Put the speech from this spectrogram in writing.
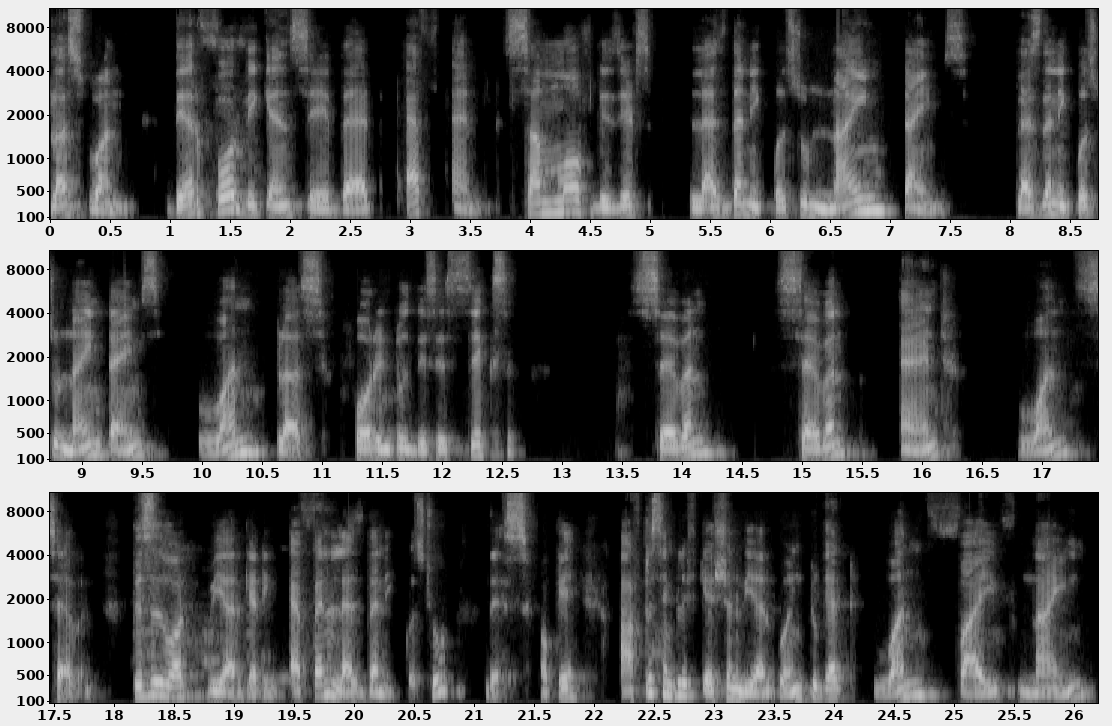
plus 1 therefore we can say that fn sum of digits less than equals to 9 times less than equals to 9 times 1 plus 4 into this is 6 7 7 and 1 7 this is what we are getting fn less than equals to this okay? After simplification we are going to get 159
